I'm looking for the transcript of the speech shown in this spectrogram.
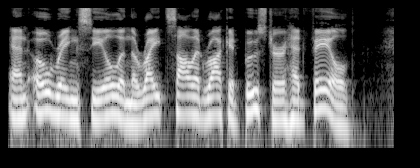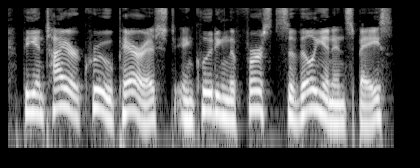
An O-ring seal in the right solid rocket booster had failed. The entire crew perished, including the first civilian in space,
